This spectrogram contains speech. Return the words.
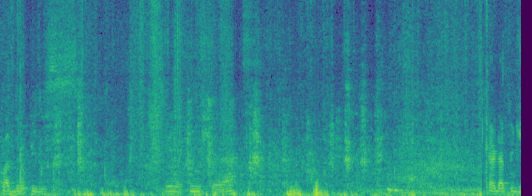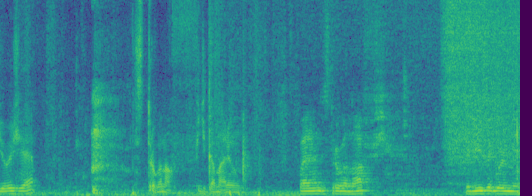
quadrúpedes. Vem aqui me cheirar. O cardápio de hoje é estrogonofe de camarão. Parando estrogonofe. Feliz é gourmet.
